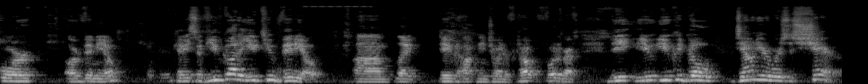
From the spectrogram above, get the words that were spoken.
or or Vimeo. Okay, so if you've got a YouTube video, um, like David Hockney Joiner photo- photographs, the you you could go down here where's the share.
